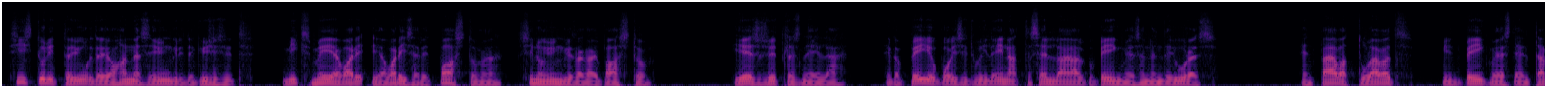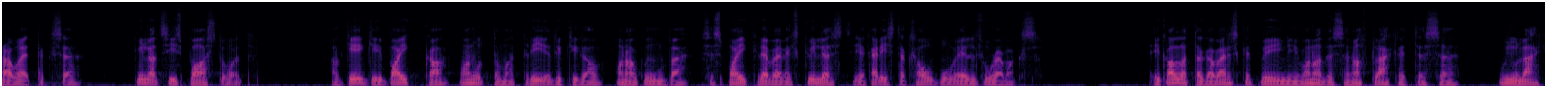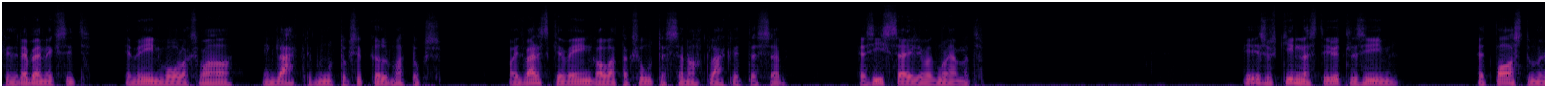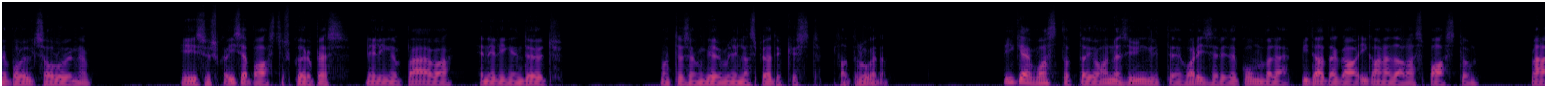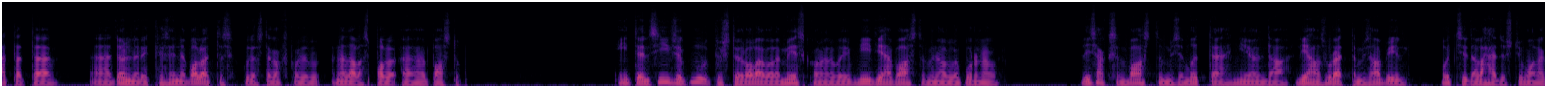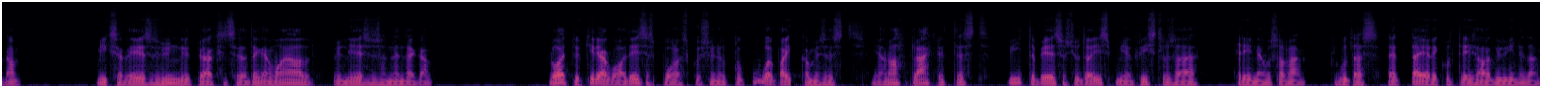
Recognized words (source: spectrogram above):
siis tulid ta juurde Johannese jüngrid ja küsisid, miks meie vari- ja variserid paastume, sinu jüngrid aga ei paastu. Jeesus ütles neile, ega peiupoisid või leinata sel ajal, kui peigmees on nende juures. ent päevad tulevad, mil peigmees neilt ära võetakse. küll nad siis paastuvad. Aga keegi ei paika vanutamata riidetükiga vana kuumbe, sest paik rebeneks küljest ja käristaks augu veel suuremaks ei kallata ka värsket veini vanadesse nahklähkritesse, muidu lähkrid rebeneksid ja vein voolaks maha ning lähkrid muutuksid kõlbmatuks. vaid värske vein kallatakse uutesse nahklähkritesse ja siis säilivad mõlemad. Jeesus kindlasti ei ütle siin, et paastumine pole üldse oluline. Jeesus ka ise paastus kõrbes nelikümmend päeva ja nelikümmend ööd. Mattiuse evangeeliumi neljast peatükist saate lugeda pigem vastab ta Johannese jüngrite ja variseride kombele pidada ka iganädalast paastu. mäletate äh, Tölnerit, kes enne palvetas, kuidas ta kaks korda nädalas palve äh,, paastub? intensiivse kuulutustööl olevale meeskonnale võib nii tihe paastumine olla kurnav. lisaks on paastumise mõte nii-öelda liha suretamise abil otsida lähedust Jumalaga. Miks aga Jeesuse jüngrid peaksid seda tegema ajal, mil Jeesus on nendega? loetud kirjakoha teises pooles, kus on juttu kuue paikamisest ja nahklähkritest, viitab Jeesus judaismi ja kristluse erinevusele ja kuidas need täielikult ei saagi ühineda.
